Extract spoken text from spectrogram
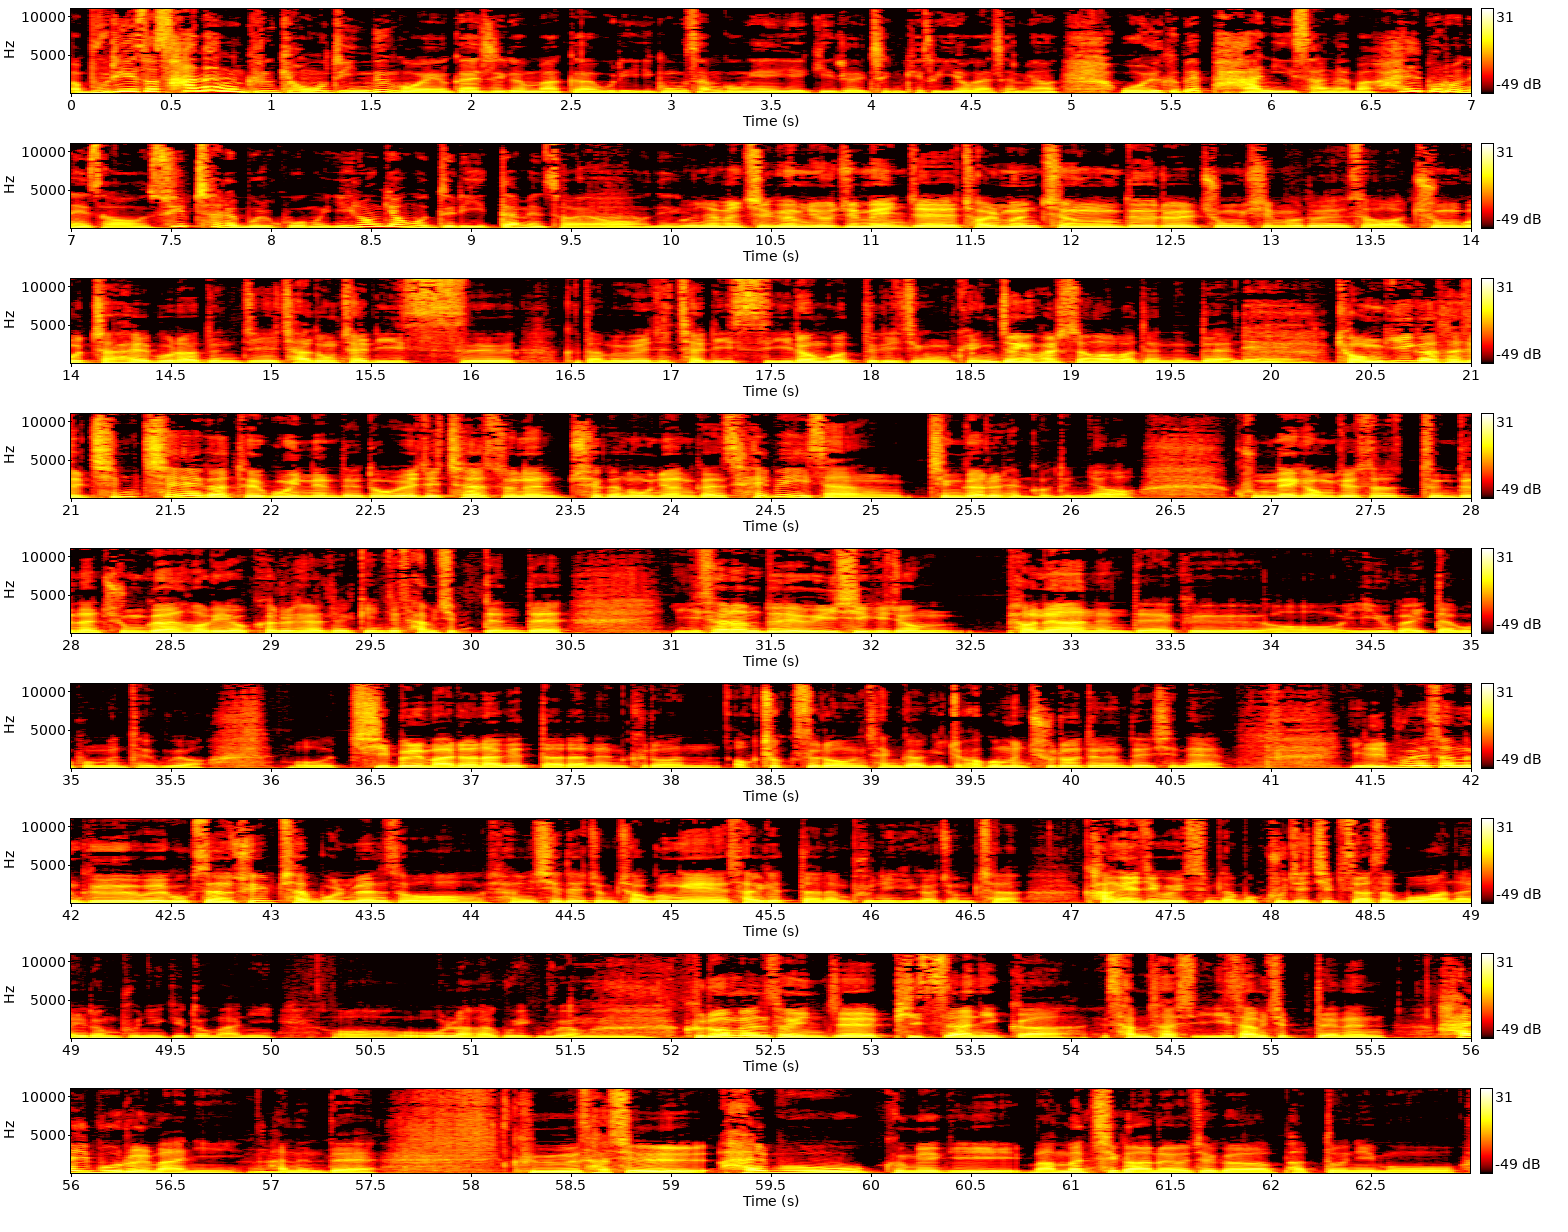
무리해서 사는 그 경우도 있는 거예요. 그러니까 지금 아까 우리 2030의 얘기를 지금 계속 이어가자면 월급의 반 이상을 막 할부로 내서 수입차를 몰고 뭐 이런 경우들이 있다면서요. 네. 왜냐하면 지금 요즘에 이제 젊은 층들을 중심으로 해서 중고차 할부라든지 자동차 리스, 그다음에 외제차 리스 이런 것들이 지금 굉장히 활성화가 됐는데 네. 경기가 사실 침체가 되고 있는데도 외제차 수는 최근 5년간 3배 이상 증가를 했거든요. 음. 국내 경제에서 든든한 중간 허리 역할을 해야 될 게 이제 30 대인데 이 사람들의 의식이 좀 변화하는데 그 어, 이유가 있다고 보면 되고요. 뭐 집을 마련하겠다라는 그런 억척스러운 생각이 조금은 줄어드는 대신에 일부에서는 그 외국산 수입차 몰면서 현실에 좀 적응해 살겠다는 분위기가 좀 차 강해지고 있습니다. 뭐 굳이 집 사서 뭐 하나 이런 분위기도 많이 어, 올라가고 있고요. 네. 그러면서 이제 비싸니까 3, 40, 2, 30대는 할부를 많이 음. 하는데 그 사실 할부 금액이 만만치가 않아요. 제가 봤더니 뭐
